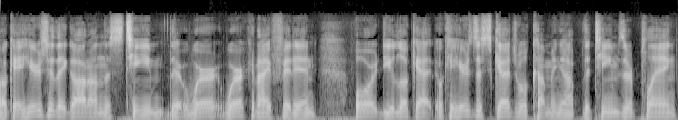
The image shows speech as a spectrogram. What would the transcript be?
okay here's who they got on this team where where can I fit in or do you look at okay here's the schedule coming up the teams they're playing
